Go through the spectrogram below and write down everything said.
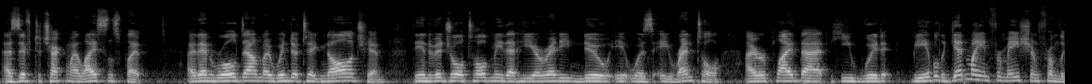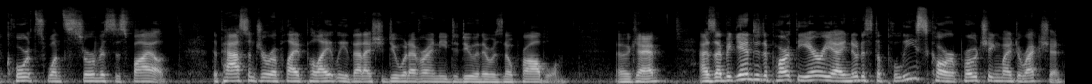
as if to check my license plate. I then rolled down my window to acknowledge him. The individual told me that he already knew it was a rental. I replied that he would be able to get my information from the courts once service is filed. The passenger replied politely that I should do whatever I need to do and there was no problem. Okay? As I began to depart the area, I noticed a police car approaching my direction.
